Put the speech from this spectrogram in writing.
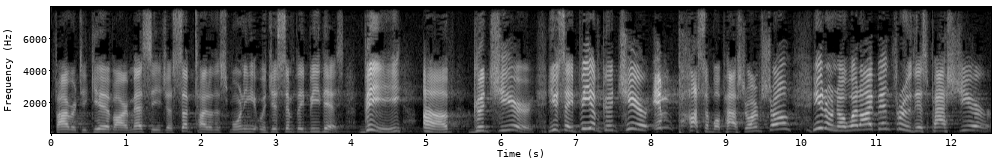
If I were to give our message a subtitle this morning, it would just simply be this Be of good cheer. You say, Be of good cheer. Impossible, Pastor Armstrong. You don't know what I've been through this past year.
